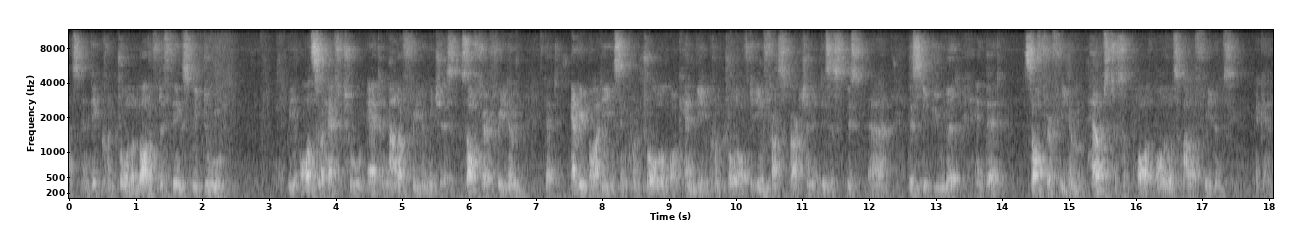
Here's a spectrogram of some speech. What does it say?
us and they control a lot of the things we do, we also have to add another freedom, which is software freedom, that everybody is in control or can be in control of the infrastructure, that this is this, uh, distributed, and that software freedom helps to support all those other freedoms again.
